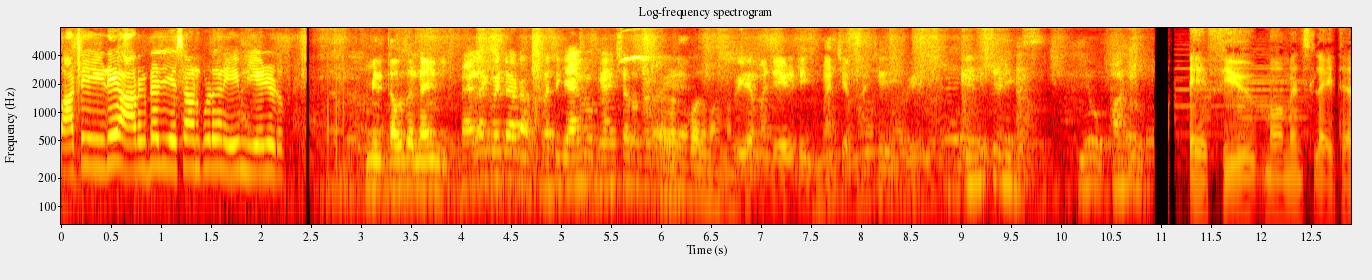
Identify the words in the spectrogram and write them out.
పార్టీ ఈడే ఆర్గనైజ్ చేసాం అనుకుంటే కానీ ఏం చేయడు మీది థౌసండ్ అయింది డైలాగ్ పెట్టాడు? ప్రతి గ్యాంగ్ గ్యాంగ్స్టర్ ఉంటాడు. మంచి ఎడిటింగ్ మంచిగా. మంచి A few moments later.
